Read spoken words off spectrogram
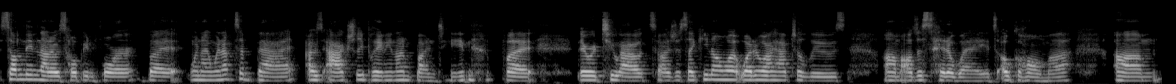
something that I was hoping for. But when I went up to bat, I was actually planning on bunting, but there were two outs. So I was just like, you know what? What do I have to lose? Um, I'll just hit away. It's Oklahoma. Um,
